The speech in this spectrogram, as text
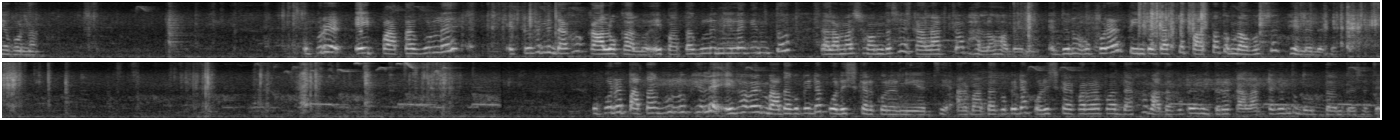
নেব না। উপরের এই পাতাগুলো একটুখানি দেখো কালো কালো। এই পাতাগুলো নিলে কিন্তু তাহলে আমার সন্দেশের কালারটা ভালো হবে না। এর জন্য উপরে তিনটে চারটে পাতা তোমরা অবশ্যই ফেলে দেবে। উপরের পাতাগুলো ফেলে এইভাবে আমি বাঁধাকপিটা পরিষ্কার করে নিয়েছি। আর বাঁধাকপিটা পরিষ্কার করার পর দেখো বাঁধাকপির ভিতরে কালারটা কিন্তু দুর্দান্ত এসেছে।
